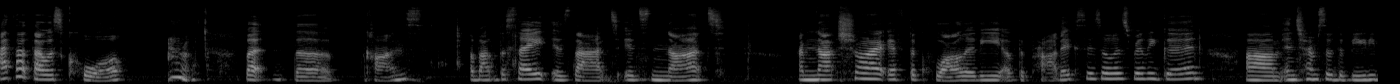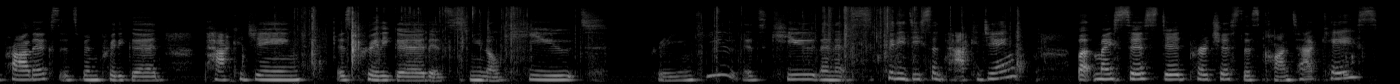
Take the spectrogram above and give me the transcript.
I thought that was cool. but the cons about the site is that it's not I'm not sure if the quality of the products is always really good. Um, in terms of the beauty products, it's been pretty good. Packaging is pretty good. It's, you know, cute. Pretty and cute. It's cute and it's pretty decent packaging. But my sis did purchase this contact case,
